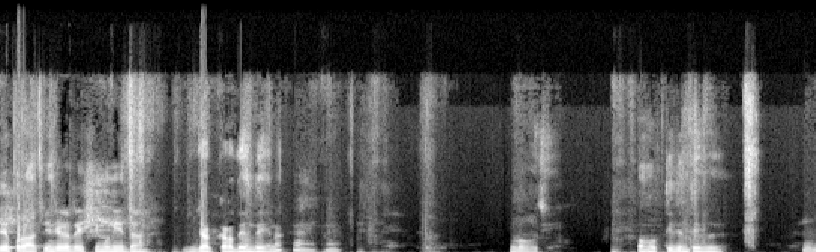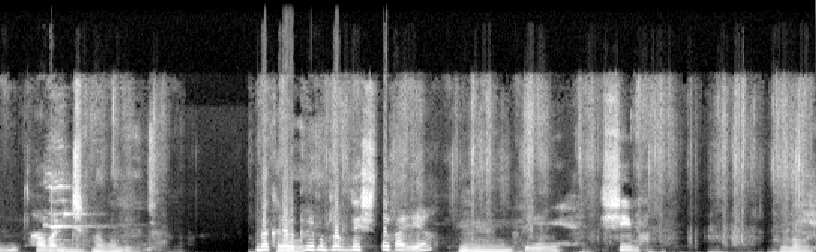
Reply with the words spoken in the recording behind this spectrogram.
ਇਹ ਪ੍ਰਾਚੀਨ ਜਿਹੜੇ ਰਿਸ਼ੀ ਮੁਨੀ ਦਾ ਜਗ ਕਰਦੇ ਹੁੰਦੇ ਹਨ ਹੂੰ ਹੂੰ ਲੋ ਜੀ ਆਹੁਤੀ ਦਿੰਦੇ ਹੋਏ। ਹਵਨ ਚ ਹਵਨ ਦੇ ਵਿੱਚ। ਵੱਖਰੇ ਵੱਖਰੇ ਮਤਲਬ ਡਿਸ਼ ਦਿਖਾਏ ਆ। ਹੂੰ। ਤੇ ਸ਼ਿਵ। ਲੋ ਜੀ।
